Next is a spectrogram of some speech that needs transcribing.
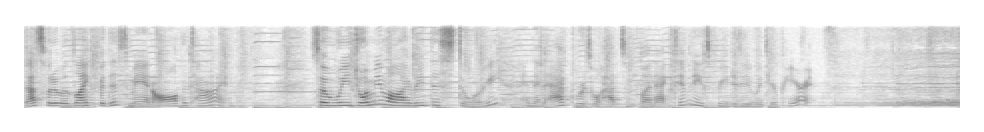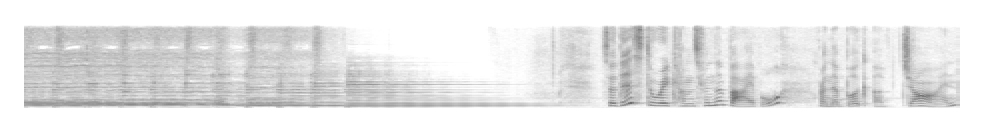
That's what it was like for this man all the time. So will you join me while I read this story? And then afterwards we'll have some fun activities for you to do with your parents. So this story comes from the Bible, from the book of John,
